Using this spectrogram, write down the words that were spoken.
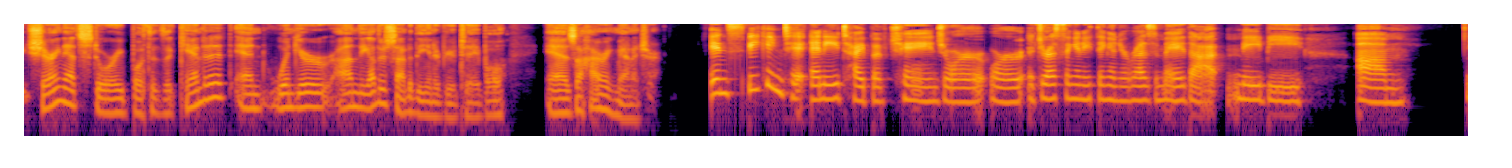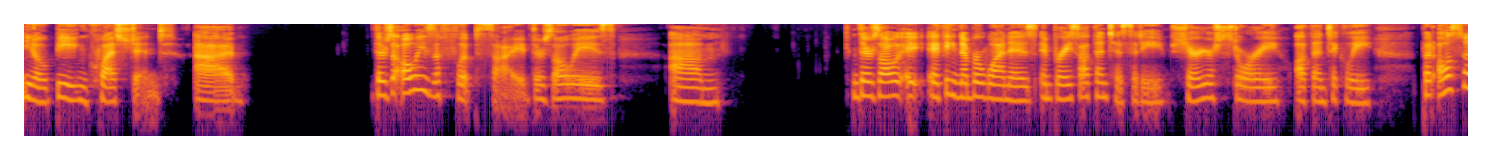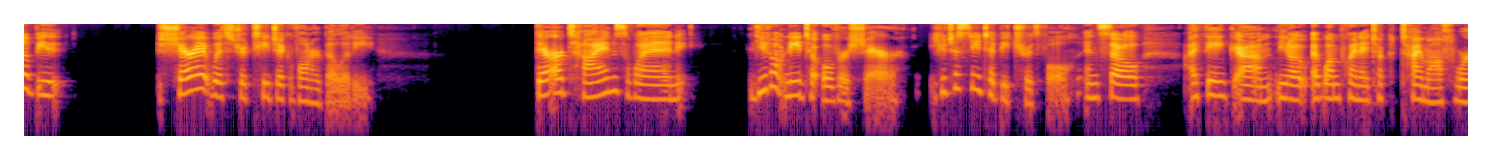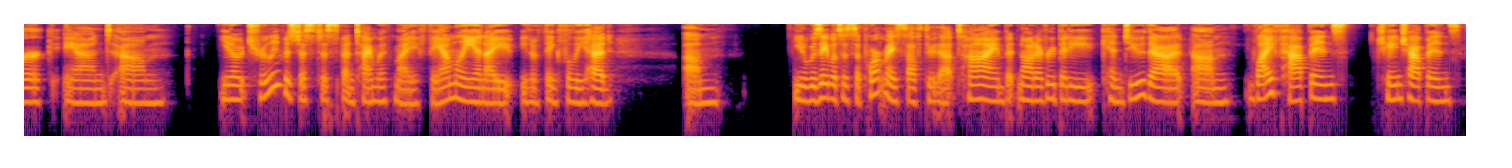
sharing that story, both as a candidate and when you're on the other side of the interview table as a hiring manager? In speaking to any type of change or or addressing anything in your resume that may be, um, you know, being questioned, uh, there's always a flip side. There's always um, there's all I think number one is embrace authenticity, share your story authentically, but also be share it with strategic vulnerability. There are times when you don't need to overshare. You just need to be truthful. And so I think, um, you know, at one point I took time off work and, um, you know, it truly was just to spend time with my family. And I, you know, thankfully had um, you know was able to support myself through that time but not everybody can do that um, life happens change happens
